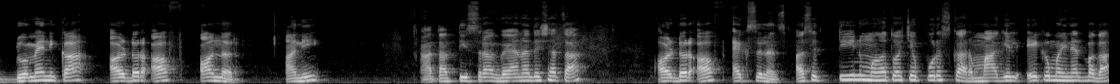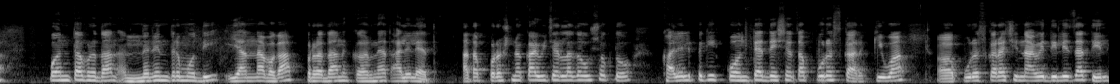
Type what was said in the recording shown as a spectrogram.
Dominica order of honour. आणि आता तिसरा गयाना देशाचा ऑर्डर ऑफ एक्सलन्स. असे तीन महत्त्वाचे पुरस्कार मागील एक महिन्यात बघा पंतप्रधान नरेंद्र मोदी यांना बघा प्रदान करण्यात आलेले आहेत. आता प्रश्न काय विचारला जाऊ शकतो? खालीलपैकी कोणत्या देशाचा पुरस्कार किंवा पुरस्काराची नावे दिली जातील?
